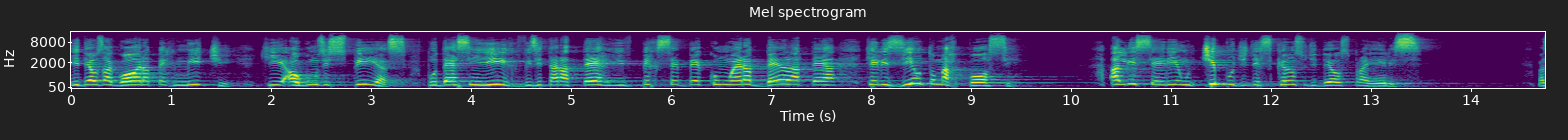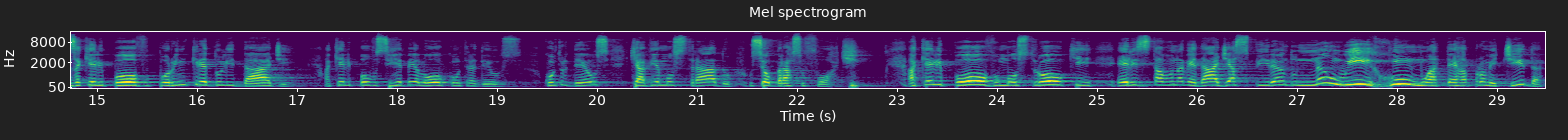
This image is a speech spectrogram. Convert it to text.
E Deus agora permite que alguns espias pudessem ir visitar a terra e perceber como era bela a terra que eles iam tomar posse. Ali seria um tipo de descanso de Deus para eles. Mas aquele povo, por incredulidade, aquele povo se rebelou contra Deus, contra o Deus que havia mostrado o seu braço forte. Aquele povo mostrou que eles estavam, na verdade, aspirando não ir rumo à terra prometida,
